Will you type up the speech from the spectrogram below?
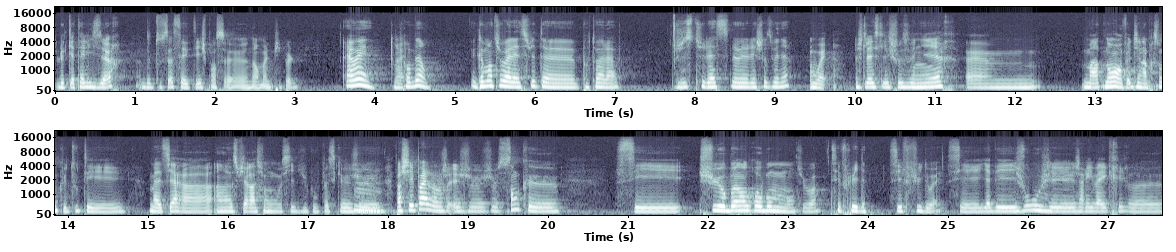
Le catalyseur de tout ça, ça a été, je pense, euh, Normal People. Ah ouais, Ouais. trop bien. Et comment tu vois la suite euh, pour toi là? Juste tu laisses le- les choses venir? Ouais, je laisse les choses venir. Euh, maintenant, en fait, j'ai l'impression que tout est matière à, à inspiration aussi, du coup, parce que je. Mm. Enfin, je sais pas, genre, je, je, je sens que c'est. Je suis au bon endroit au bon moment, tu vois. C'est fluide. C'est fluide, ouais. Il y a des jours où j'arrive à écrire euh,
